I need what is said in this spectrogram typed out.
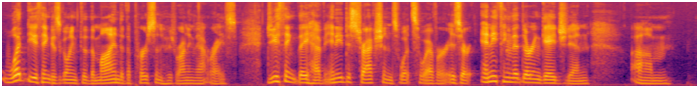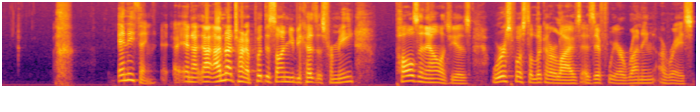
what do you think is going through the mind of the person who's running that race? Do you think they have any distractions whatsoever? Is there anything that they're engaged in? Um, anything. And I, am not trying to put this on you because it's for me, Paul's analogy is we're supposed to look at our lives as if we are running a race.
